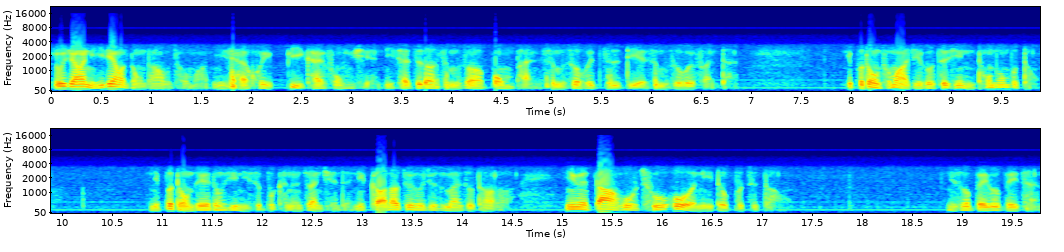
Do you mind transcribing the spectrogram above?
所以讲，你一定要懂大户筹码，你才会避开风险，你才知道什么时候要崩盘，什么时候会止跌，什么时候会反弹。你不懂筹码结构，这些你通通不懂。你不懂这些东西，你是不可能赚钱的。你搞到最后就是满手套牢，因为大户出货你都不知道。你说悲不悲惨？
